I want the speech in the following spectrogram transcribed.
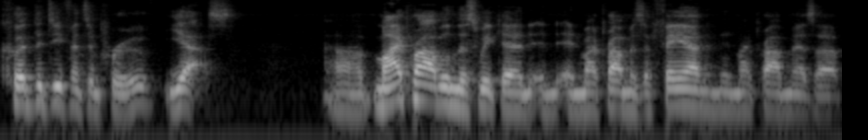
Could the defense improve? Yes. Uh, my problem this weekend, and, and my problem as a fan, and then my problem as a,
